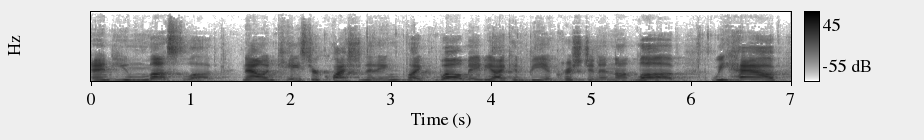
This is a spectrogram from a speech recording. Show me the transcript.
and you must love. Now, in case you're questioning, like, well, maybe I can be a Christian and not love, we have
